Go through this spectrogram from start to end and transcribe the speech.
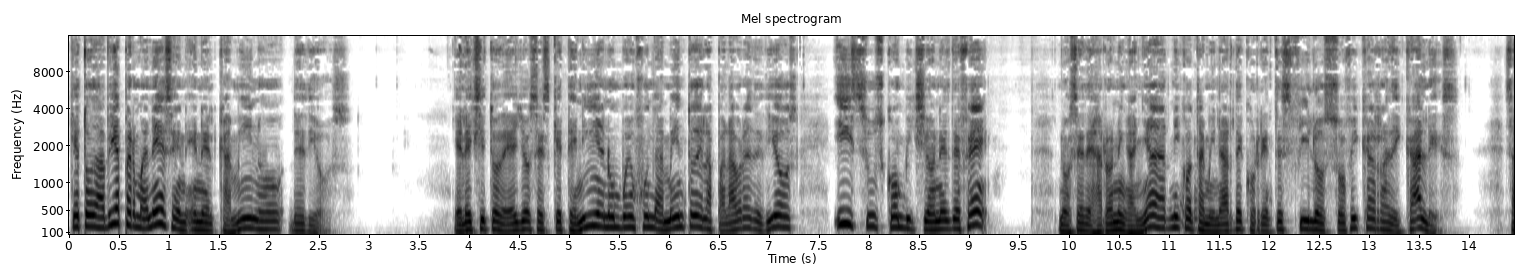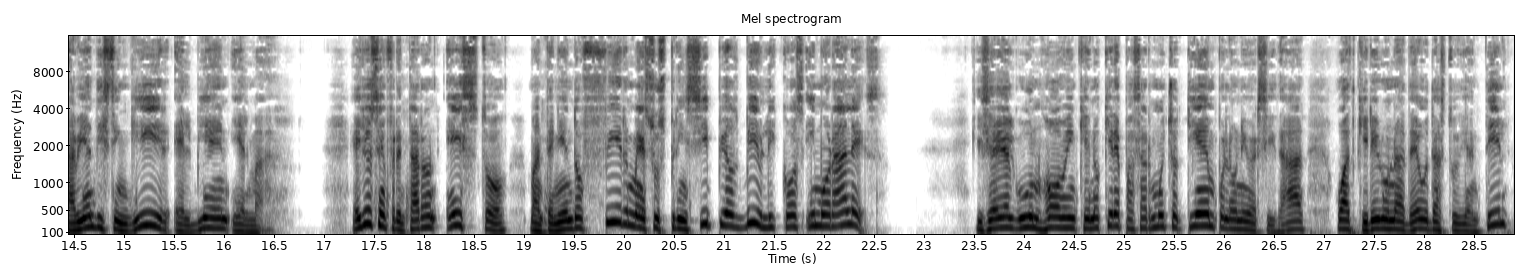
que todavía permanecen en el camino de Dios. El éxito de ellos es que tenían un buen fundamento de la palabra de Dios y sus convicciones de fe. No se dejaron engañar ni contaminar de corrientes filosóficas radicales. Sabían distinguir el bien y el mal. Ellos enfrentaron esto manteniendo firmes sus principios bíblicos y morales. Y si hay algún joven que no quiere pasar mucho tiempo en la universidad o adquirir una deuda estudiantil,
